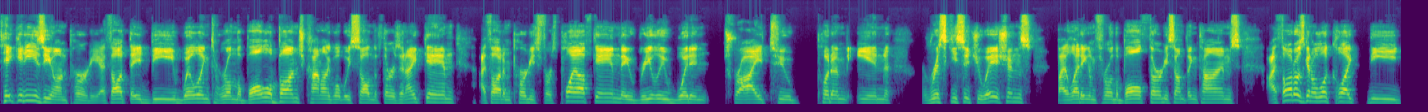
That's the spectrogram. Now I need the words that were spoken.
take it easy on Purdy. I thought they'd be willing to run the ball a bunch, kind of like what we saw in the Thursday night game. I thought in Purdy's first playoff game, they really wouldn't try to put him in risky situations by letting him throw the ball 30 something times. I thought it was going to look like the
